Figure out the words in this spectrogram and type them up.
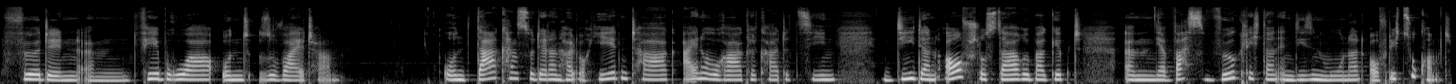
für den ähm, Februar und so weiter. Und da kannst du dir dann halt auch jeden Tag eine Orakelkarte ziehen, die dann Aufschluss darüber gibt, ähm, ja, was wirklich dann in diesem Monat auf dich zukommt.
